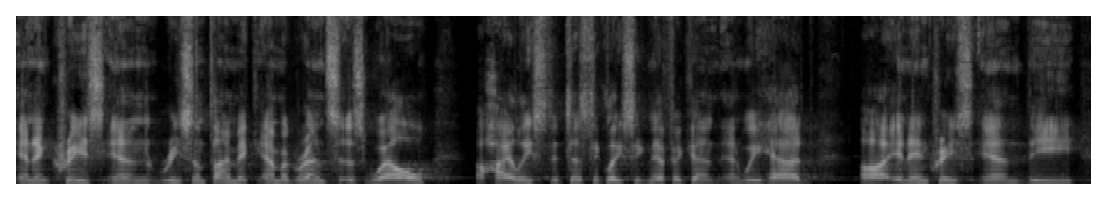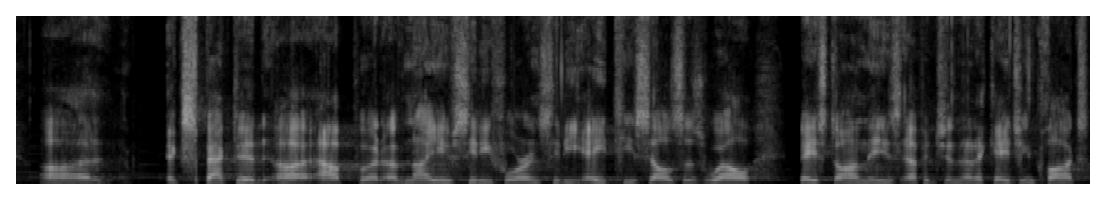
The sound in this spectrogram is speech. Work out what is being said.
an increase in recent thymic emigrants as well, a highly statistically significant, and we had uh, an increase in the uh, expected uh, output of naive CD4 and CD8 T cells as well, based on these epigenetic aging clocks.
